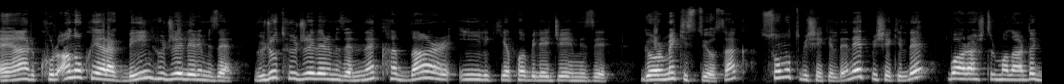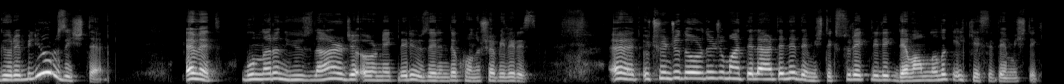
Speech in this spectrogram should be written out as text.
Eğer Kur'an okuyarak beyin hücrelerimize, vücut hücrelerimize ne kadar iyilik yapabileceğimizi görmek istiyorsak somut bir şekilde, net bir şekilde bu araştırmalarda görebiliyoruz işte. Evet, bunların yüzlerce örnekleri üzerinde konuşabiliriz. Evet, üçüncü, dördüncü maddelerde ne demiştik? Süreklilik, devamlılık ilkesi demiştik.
